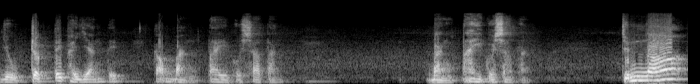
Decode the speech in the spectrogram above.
dù trực tiếp hay gián tiếp, có bàn tay của Satan. Bàn tay của Satan. Chính nó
